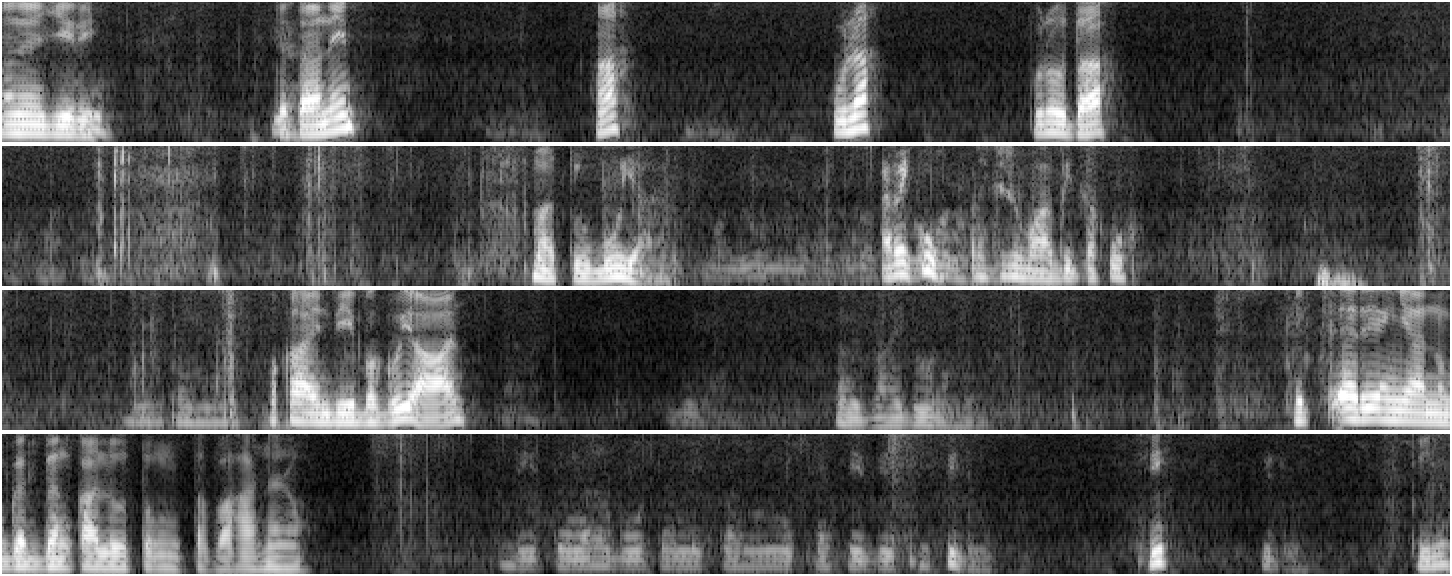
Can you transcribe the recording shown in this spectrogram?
Ano yan, Jerry? Katanim? Ha? Una? Puno ta? Matubo yan. Aray ko, aray ko sumabit ako. Baka hindi bago yan. Sabi bahay. Ito ari ang yan ang gandang kalutong tapahan. Ano? Dito na abutan ni kan ni kasi dito si? Pido. Pilo?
